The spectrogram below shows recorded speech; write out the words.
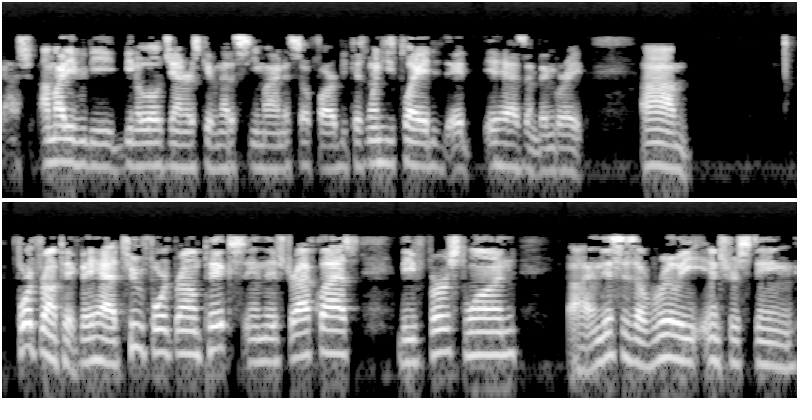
gosh, I might even be being a little generous giving that a C minus so far because when he's played, it it hasn't been great. Um, fourth round pick, they had two fourth round picks in this draft class. The first one, uh, and this is a really interesting.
